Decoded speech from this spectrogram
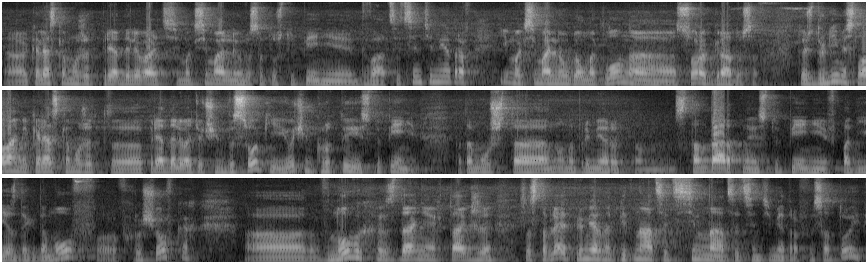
Э, коляска может преодолевать максимальную высоту ступени 20 сантиметров и максимальный угол наклона 40 градусов. То есть, другими словами, коляска может э, преодолевать очень высокие и очень крутые ступени, потому что, ну, например, там, стандартные ступени в подъездах домов, э, в хрущевках – в новых зданиях также составляет примерно 15-17 сантиметров высотой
